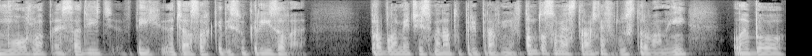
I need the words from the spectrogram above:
môžeme presadiť v tých časoch, kedy sú krízové. Problém je, či sme na to pripravení. V tomto som ja strašne frustrovaný, lebo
